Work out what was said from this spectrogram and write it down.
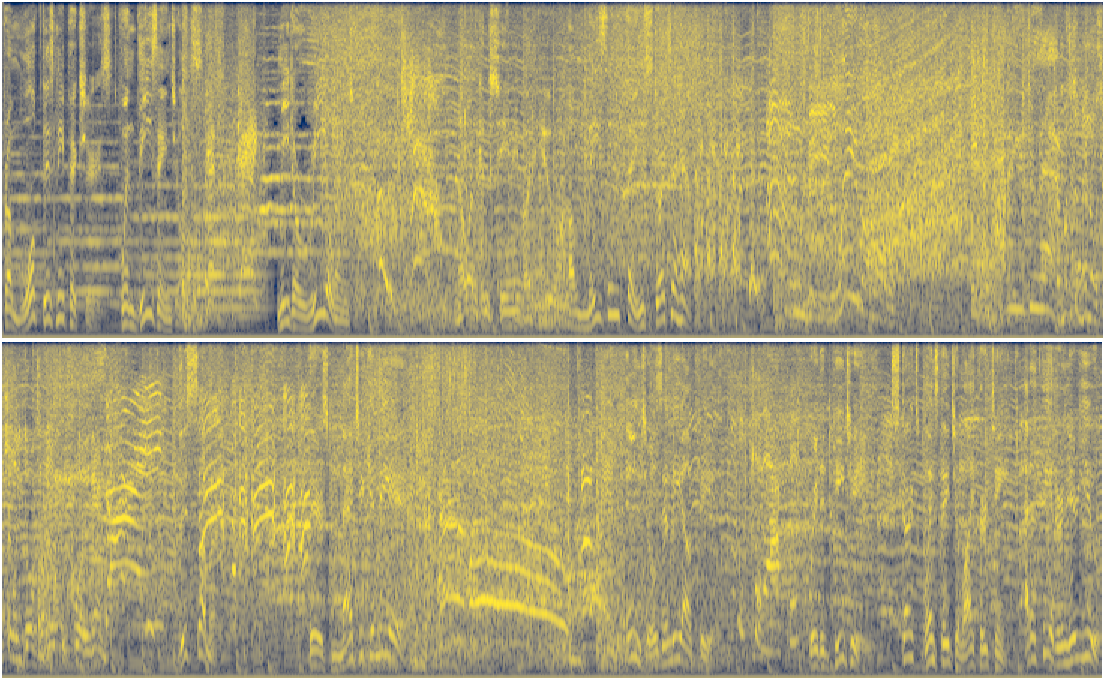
From Walt Disney Pictures, when these angels meet a real angel. No one can see me but you. Amazing things start to happen. Unbelievable! How do you do that? It must have been those chili dogs that looked recorded in. Sorry! This summer, there's magic in the air. And angels in the outfield. It could happen. Rated PG. Starts Wednesday, July 13th at a theater near you.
